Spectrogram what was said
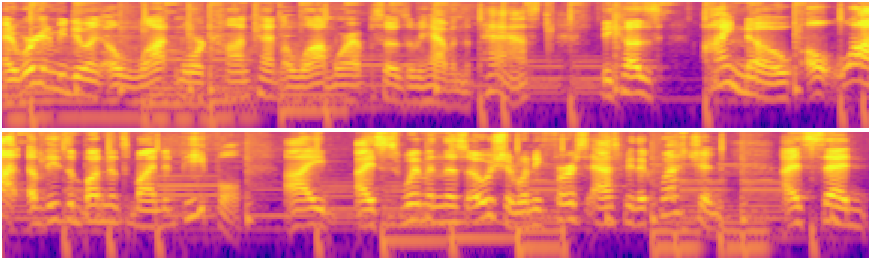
And we're going to be doing a lot more content, a lot more episodes than we have in the past because I know a lot of these abundance minded people. I, I swim in this ocean. When he first asked me the question, I said,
